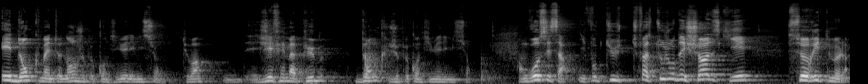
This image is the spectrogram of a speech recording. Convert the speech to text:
et donc maintenant je peux continuer l'émission. Tu vois J'ai fait ma pub, donc je peux continuer l'émission. En gros, c'est ça. Il faut que tu fasses toujours des choses qui aient ce rythme-là.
